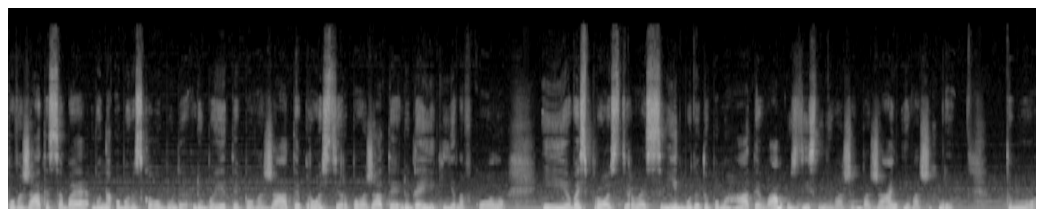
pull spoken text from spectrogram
поважати себе, вона обов'язково буде любити, поважати простір, поважати людей, які є навколо. І весь простір, весь світ буде допомагати вам у здійсненні ваших бажань і ваших мрій. Тому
